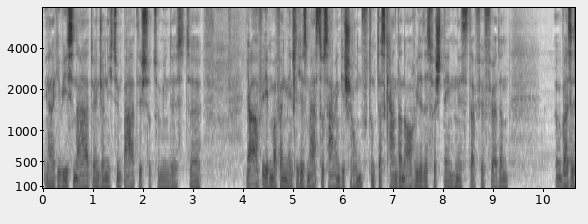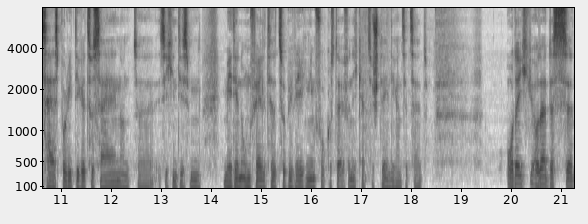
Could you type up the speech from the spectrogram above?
in einer gewissen Art, wenn schon nicht sympathisch, so zumindest äh, ja, auf eben auf ein menschliches Maß zusammengeschrumpft und das kann dann auch wieder das Verständnis dafür fördern, was es heißt, Politiker zu sein und äh, sich in diesem Medienumfeld äh, zu bewegen, im Fokus der Öffentlichkeit zu stehen die ganze Zeit. Oder ich, oder das, äh,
